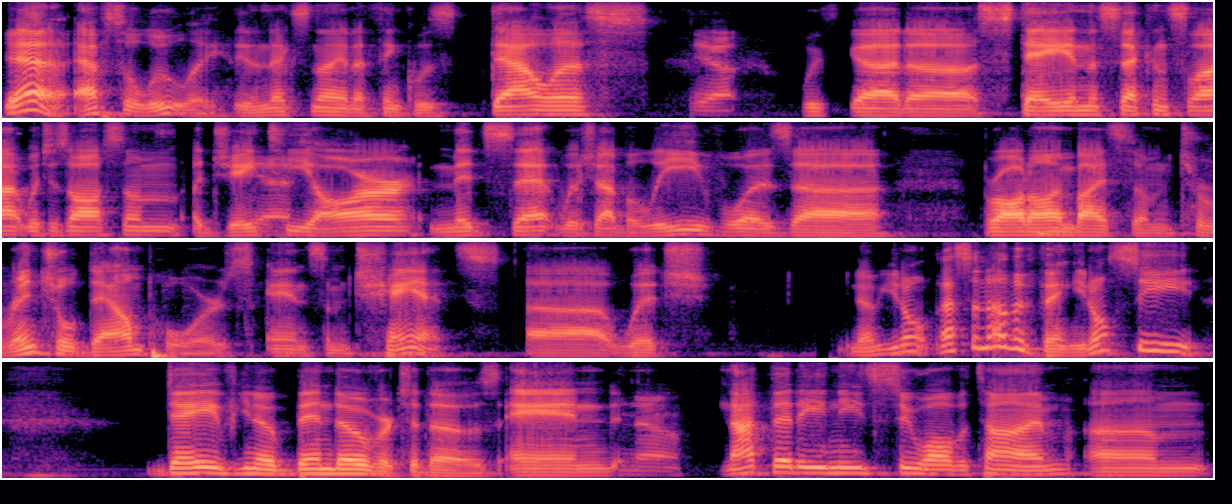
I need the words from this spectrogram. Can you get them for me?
Yeah, absolutely. The next night I think was Dallas. Yeah. We've got uh Stay in the second slot, which is awesome. A JTR mid set, which I believe was uh brought on by some torrential downpours and some chants, uh, which you know, you don't that's another thing. You don't see Dave, you know, bend over to those. And No. not that he needs to all the time, um,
